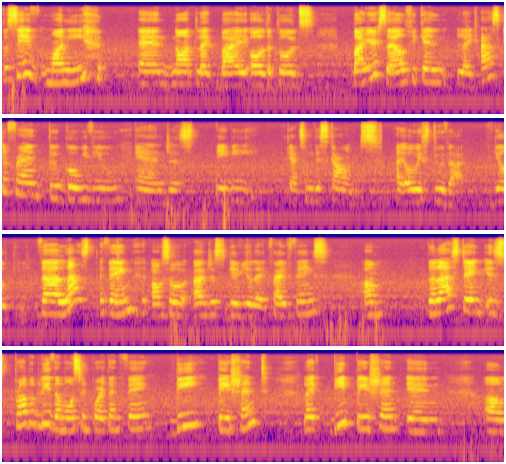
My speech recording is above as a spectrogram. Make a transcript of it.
to save money and not like buy all the clothes by yourself you can like ask a friend to go with you and just maybe get some discounts. I always do that. Guilty. The last thing also I'll just give you like five things. Um the last thing is probably the most important thing be patient. Like be patient in um,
